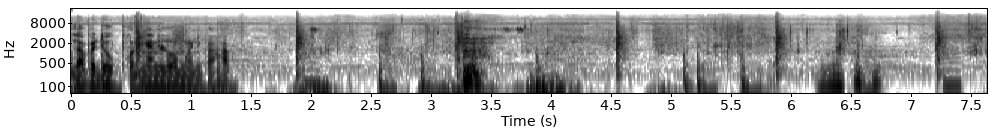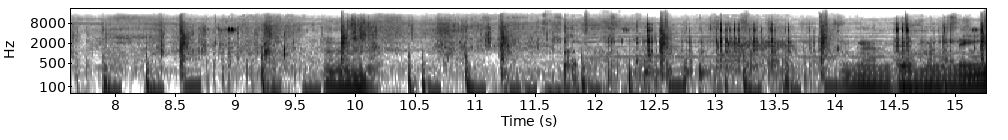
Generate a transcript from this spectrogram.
เราไปดูผลงานรวมกันดีกว่าครับงานรวมวันนี้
